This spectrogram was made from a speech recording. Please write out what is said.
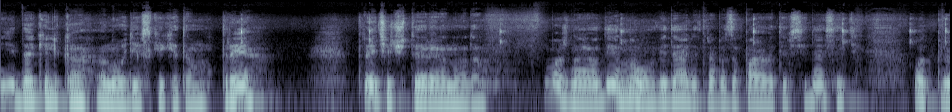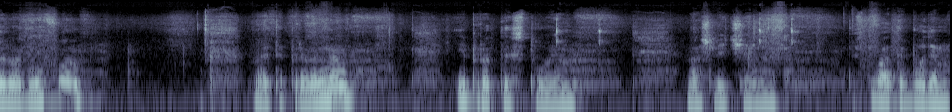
і декілька анодів. Скільки там? 3, 3 чи 4 анода. Можна і один, ну в ідеалі треба запаювати всі 10. От природний фон. Давайте перевернемо і протестуємо наш лічильник. Тестувати будемо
